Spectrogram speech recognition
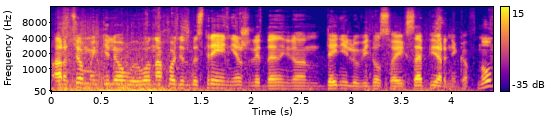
Артема Гилева его находит быстрее, нежели Дэниэль, Дэниэль увидел своих соперников. Ну,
